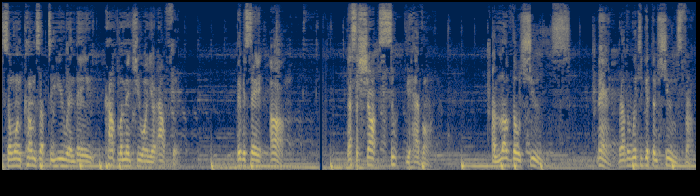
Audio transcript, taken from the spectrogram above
someone comes up to you and they compliment you on your outfit. They would say, oh, that's a sharp suit you have on. I love those shoes. Man, brother, where'd you get them shoes from?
